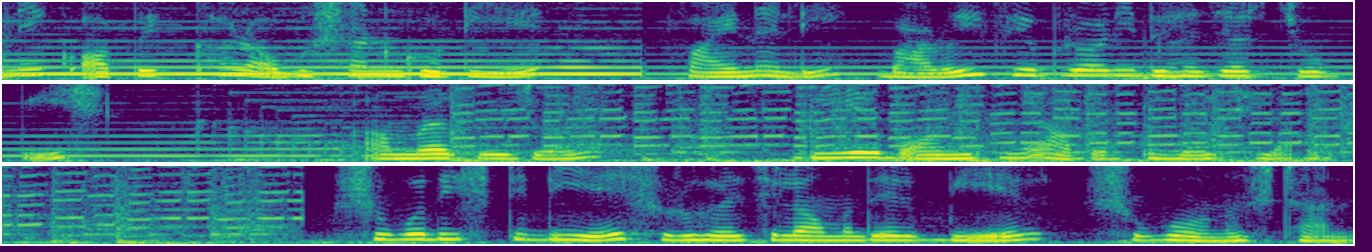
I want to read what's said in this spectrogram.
অনেক অপেক্ষার অবসান ঘটিয়ে ফাইনালি বারোই ফেব্রুয়ারি দু হাজার চব্বিশ আমরা দুজন বিয়ের বন্ধনে আবদ্ধ হয়েছিলাম। শুভদৃষ্টি দিয়ে শুরু হয়েছিল আমাদের বিয়ের শুভ অনুষ্ঠান।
